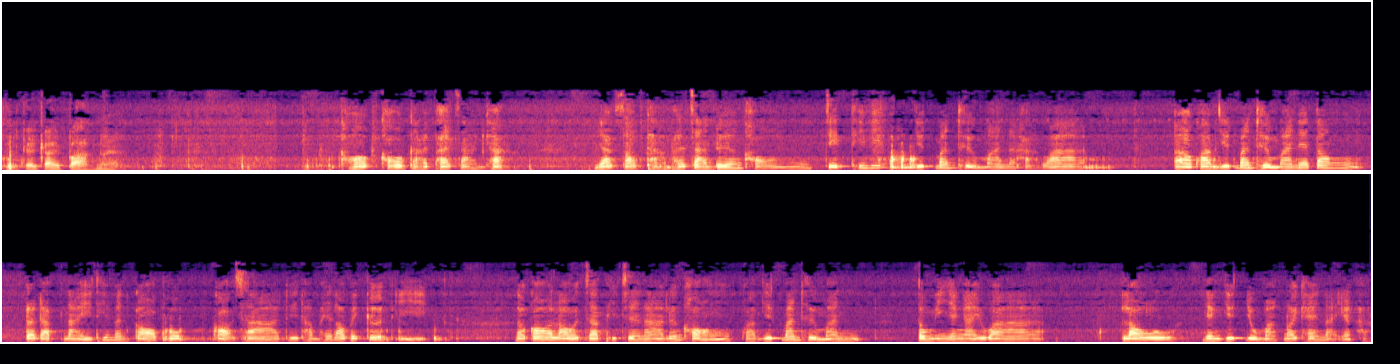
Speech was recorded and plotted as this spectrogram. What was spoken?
พูดใกล้ๆปากหน่อย ขอขอโอกาสพระอาจารย์ค่ะ อยากสอบถามพระอาจารย์เรื่องของจิตที่มีความยึดมั่นถือมั่นนะคะ ว่าความยึดมั่นถือมั่นเนี่ยต้องระดับไหนที่มันก่อภพก่อชาติที่ทำให้เราไปเกิดอีก แล้วก็เราจะพิจารณาเรื่องของความยึดมั่นถือมั่น ตรงนี้ยังไงว่าเรายังยึดอยู่มากน้อยแค่ไหนอะคะ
